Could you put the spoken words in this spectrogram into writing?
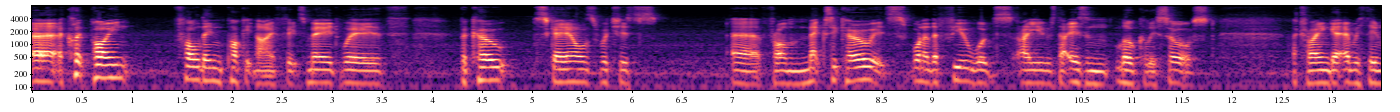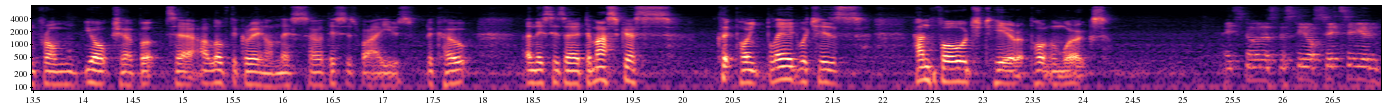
Uh, a clip point folding pocket knife. It's made with Bocote scales, which is uh, from Mexico. It's one of the few woods I use that isn't locally sourced. I try and get everything from Yorkshire, but uh, I love the grain on this, so this is why I use Bocote. And this is a Damascus clip point blade, which is hand forged here at Portland Works. It's known as the Steel City and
